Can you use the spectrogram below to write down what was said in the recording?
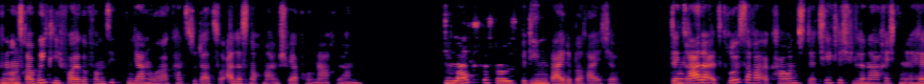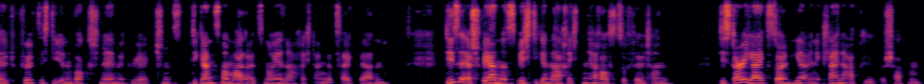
In unserer Weekly-Folge vom 7. Januar kannst du dazu alles nochmal im Schwerpunkt nachhören. Die Likes für Stories bedienen beide Bereiche. Denn gerade als größerer Account, der täglich viele Nachrichten erhält, füllt sich die Inbox schnell mit Reactions, die ganz normal als neue Nachricht angezeigt werden. Diese erschweren es, wichtige Nachrichten herauszufiltern. Die Story-Likes sollen hier eine kleine Abhilfe schaffen,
